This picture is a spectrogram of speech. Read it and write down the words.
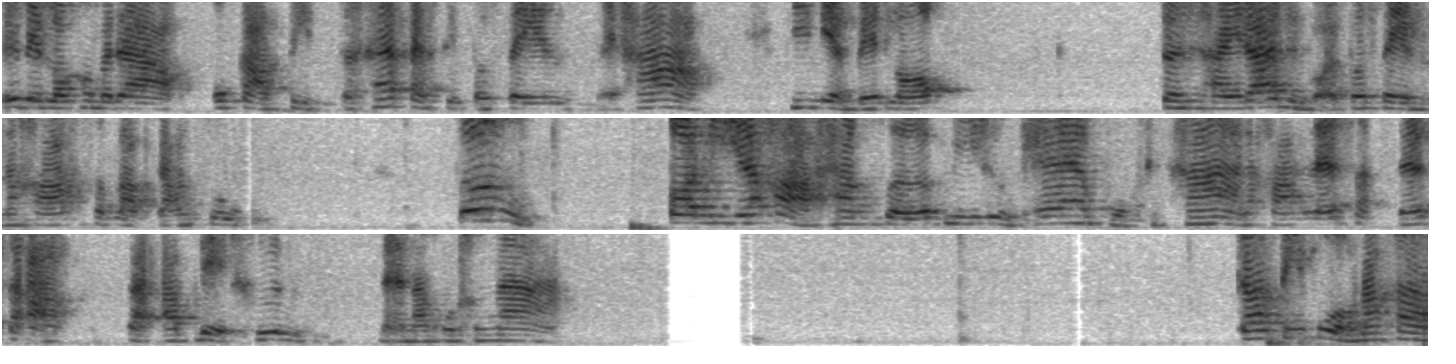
ด้วยเบสล็อกธรรมดาโอกาสติดจะแค่ 80%แต่ถ้าพรีเมียมเบสล็อกจะใช้ได้ 100%นะคะสำหรับการสูบซึ่งตอนนี้นะคะทางเซิร์ฟมีถึงแค่บวก15 นะคะ และและจะ จะอัปเดตขึ้นในอนาคตข้างหน้า การตีบวกนะคะ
